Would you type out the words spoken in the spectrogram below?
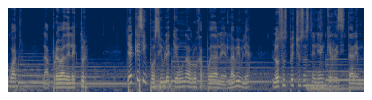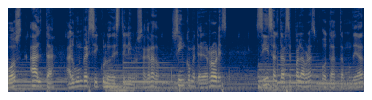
4. La prueba de lectura. Ya que es imposible que una bruja pueda leer la Biblia, los sospechosos tenían que recitar en voz alta algún versículo de este libro sagrado, sin cometer errores, sin saltarse palabras o tartamudear,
